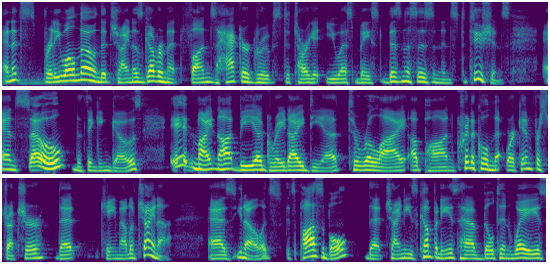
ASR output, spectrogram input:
and it's pretty well known that China's government funds hacker groups to target US based businesses and institutions. And so, the thinking goes, it might not be a great idea to rely upon critical network infrastructure that came out of China. As you know, it's it's possible that Chinese companies have built-in ways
